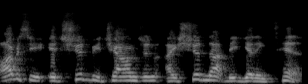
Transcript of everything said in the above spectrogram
obviously it should be challenging. I should not be getting 10.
